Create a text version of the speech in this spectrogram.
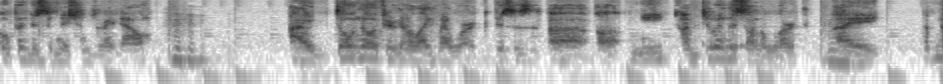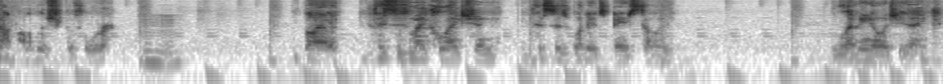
open to submissions right now. I don't know if you're gonna like my work. This is uh, uh me. I'm doing this on the lark. Mhm. I have not published before, hmm but this is my collection. This is what it's based on. Let me know what you think.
